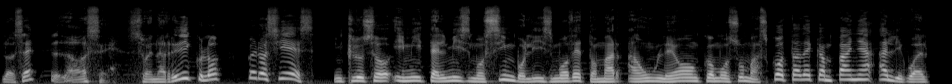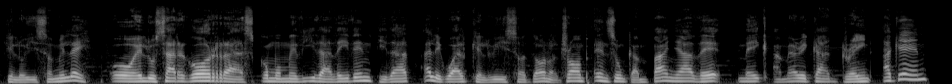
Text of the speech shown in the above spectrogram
Lo sé, lo sé, suena ridículo, pero así es. Incluso imita el mismo simbolismo de tomar a un león como su mascota de campaña, al igual que lo hizo Milley. O el usar gorras como medida de identidad, al igual que lo hizo Donald Trump en su campaña de Make America Great Again,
